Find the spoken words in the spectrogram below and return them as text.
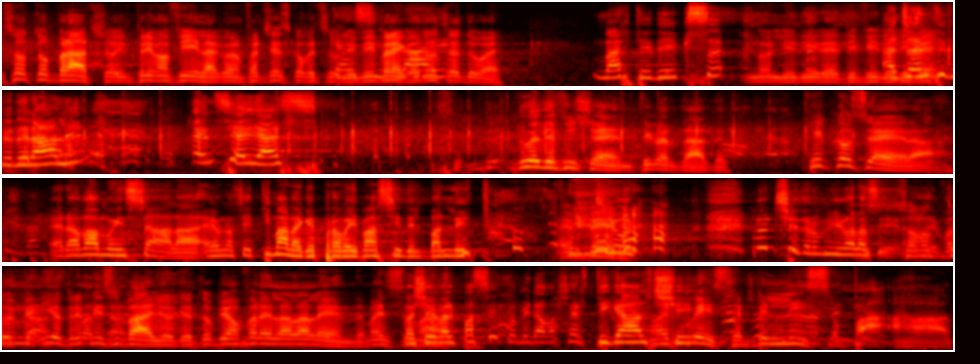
sotto braccio in prima fila con Francesco Pezzulli. Vi prego, tutte e due. Marti Dix, Non gli dire ti fidi agenti di me. federali, NCIS. Du- Due deficienti, guardate. Che cos'era? Eravamo in sala, è una settimana che prova i passi del balletto. È vero. non ci dormiva la sera. Sono due me- io tre mesi fa gli ho detto dobbiamo fare la La Land. Ma Faceva il matto. passetto, mi dava certi Ma è calci. questo, è bellissimo. Pa- ah,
